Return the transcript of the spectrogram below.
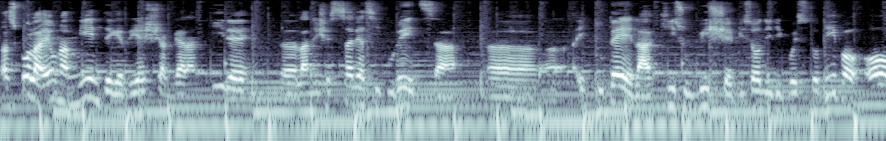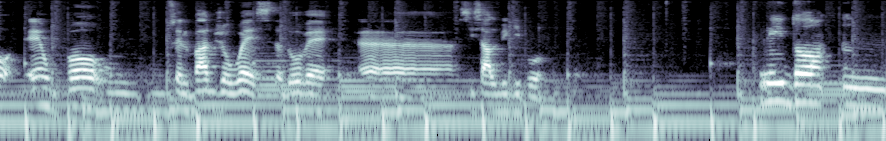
la scuola è un ambiente che riesce a garantire eh, la necessaria sicurezza eh, e tutela a chi subisce episodi di questo tipo o è un po' un, un selvaggio west dove eh, si salvi chi può? Credo mh,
